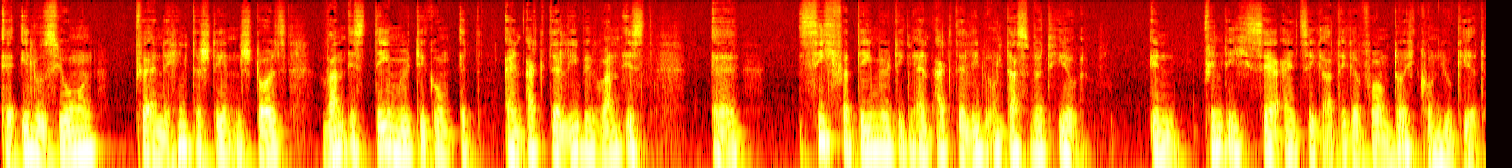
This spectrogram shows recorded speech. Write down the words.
äh, Illusion für einen dahinterstehenden Stolz, wann ist Demütigung ein Akt der Liebe, wann ist äh, sich verdemütigen ein Akt der Liebe und das wird hier in, finde ich, sehr einzigartiger Form durchkonjugiert.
